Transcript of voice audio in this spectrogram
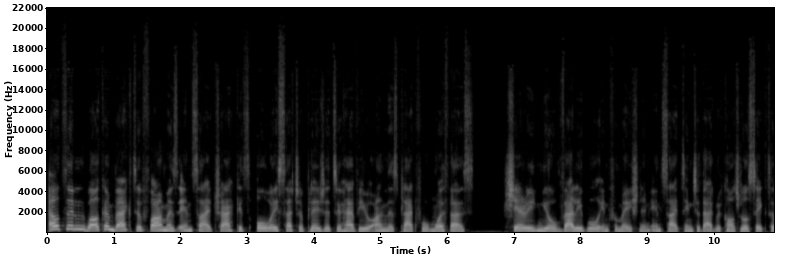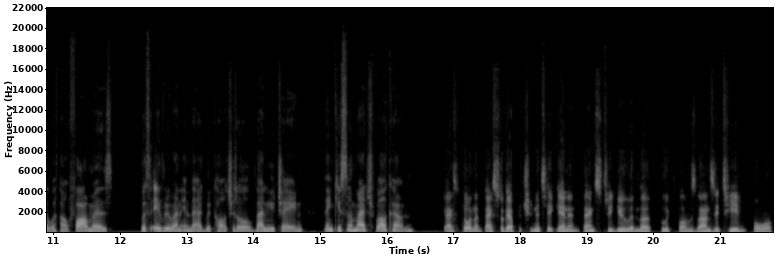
Elton, welcome back to Farmers Inside Track. It's always such a pleasure to have you on this platform with us, sharing your valuable information and insights into the agricultural sector with our farmers, with everyone in the agricultural value chain. Thank you so much. Welcome. Thanks, Donna. thanks for the opportunity again. And thanks to you and the Food for Mzansi team for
